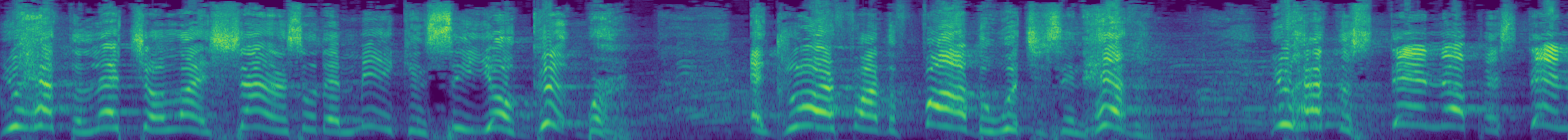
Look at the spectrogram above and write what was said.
You have to let your light shine so that men can see your good work and glorify the Father which is in heaven. You have to stand up and stand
